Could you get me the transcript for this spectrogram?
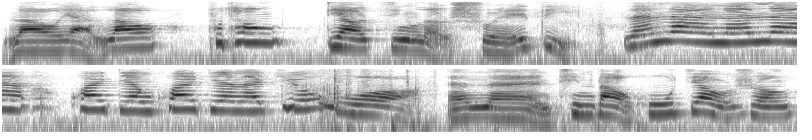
捞呀捞，扑通掉进了水里。兰兰兰兰，快点快点来救我！兰兰听到呼叫声，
